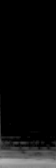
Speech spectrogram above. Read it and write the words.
you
